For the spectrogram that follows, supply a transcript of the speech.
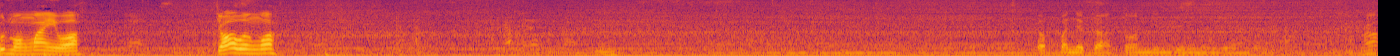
คุณมองไม่วะ จอเบิ่งวะอืมกับบรรยากาศตอนเย็นๆเมืองๆครับเนาะ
